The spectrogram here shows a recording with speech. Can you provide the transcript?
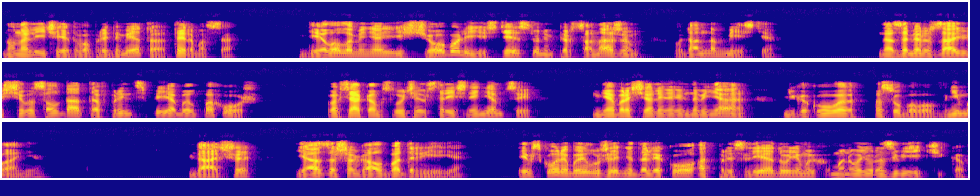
но наличие этого предмета, термоса, делало меня еще более естественным персонажем в данном месте. На замерзающего солдата, в принципе, я был похож. Во всяком случае, встречные немцы не обращали на меня никакого особого внимания. Дальше я зашагал бодрее и вскоре был уже недалеко от преследуемых мною разведчиков.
